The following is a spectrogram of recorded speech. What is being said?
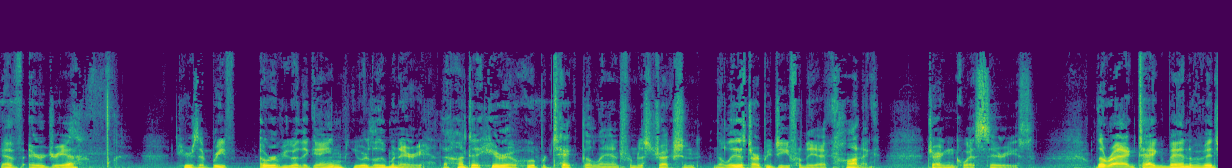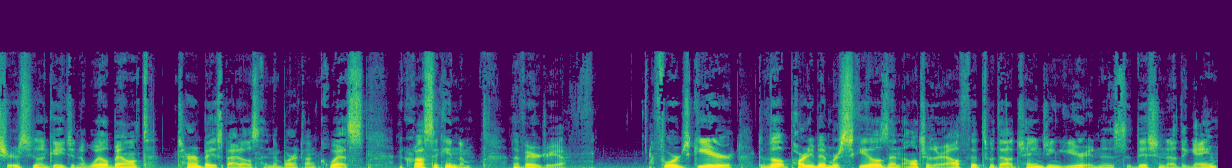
of Erdrea. Here's a brief overview of the game. You are the Luminary, the hunted hero who will protect the land from destruction in the latest RPG from the iconic Dragon Quest series. With a ragtag band of adventurers, you'll engage in a well balanced turn based battles and embark on quests across the kingdom of Erdrea. Forge gear, develop party members' skills, and alter their outfits without changing gear in this edition of the game.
